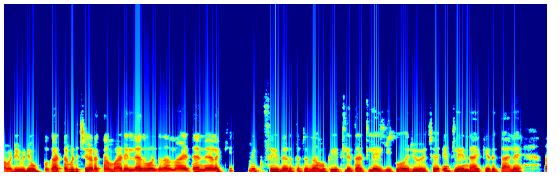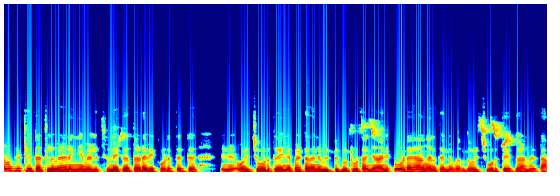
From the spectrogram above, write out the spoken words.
അവിടെ ഇവിടെ ഉപ്പ് കട്ട പിടിച്ച് കിടക്കാൻ പാടില്ല. അതുകൊണ്ട് നന്നായിട്ട് തന്നെ ഇളക്കി മിക്സ് ചെയ്തെടുത്തിട്ട് നമുക്ക് ഇഡ്ഡലി തട്ടിലേക്ക് കോരി ഒഴിച്ച് ഇഡ്ഡലി ഉണ്ടാക്കിയെടുക്കാം അല്ലേ? നമുക്ക് ഇഡ്ഡലി തട്ടിൽ വേണമെങ്കിൽ വെളിച്ചെണ്ണയൊക്കെ തടവി കൊടുത്തിട്ട് ഒഴിച്ചു കൊടുത്തു കഴിഞ്ഞാൽ പെട്ടെന്ന് തന്നെ വിട്ട് കിട്ടും കേട്ടോ. ഞാനിപ്പോൾ ഇവിടെ അങ്ങനെ തന്നെ വെറുതെ ഒഴിച്ചു കൊടുത്തേക്കാണ് കേട്ടോ.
